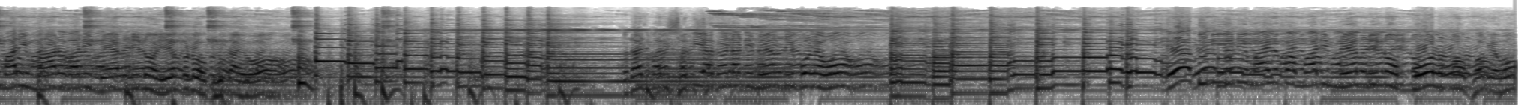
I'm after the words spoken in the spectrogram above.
તો મારી માળવાળી મેલડીનો એકડો ઘૂટાયો. કદાચ મારી સદિયા ગાંડાની મેલડી બોલે હો. એ દુનિયાની માઇલમાં મારી મેલડીનો બોલ નો ફગે હો.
